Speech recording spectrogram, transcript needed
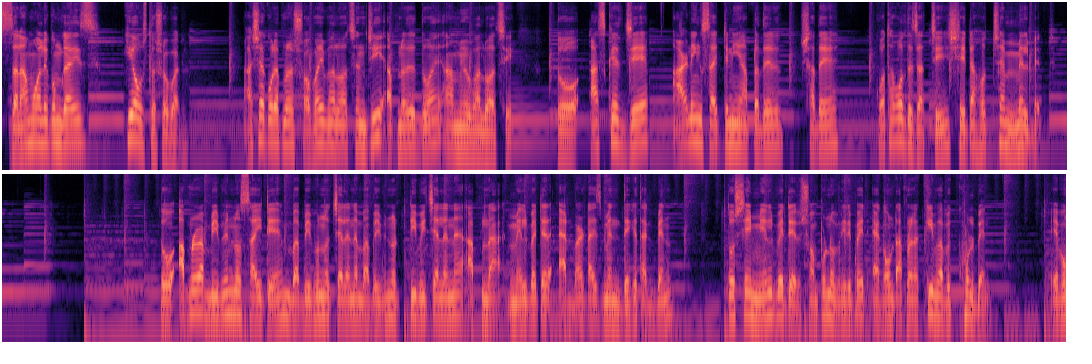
আসসালামু আলাইকুম গাইজ কী অবস্থা সবার? আশা করি আপনারা সবাই ভালো আছেন জি, আপনাদের দোয়ায় আমিও ভালো আছি। তো আজকের যে আর্নিং সাইটটা নিয়ে আপনাদের সাথে কথা বলতে যাচ্ছি, সেটা হচ্ছে মেলবেট তো আপনারা বিভিন্ন সাইটে বা বিভিন্ন চ্যানেলে বা বিভিন্ন টিভি চ্যানেলে আপনারা মেলবেটের অ্যাডভার্টাইজমেন্ট দেখে থাকবেন। তো সেই মেলবেটের সম্পূর্ণ ভেরিফাইড অ্যাকাউন্ট আপনারা কীভাবে খুলবেন? এবং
